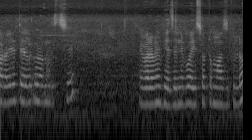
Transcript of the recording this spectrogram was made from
কড়াইয়ে তেল গরম দিচ্ছি। এবার আমি ভেজে নেব এই ছোট মাছগুলো।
